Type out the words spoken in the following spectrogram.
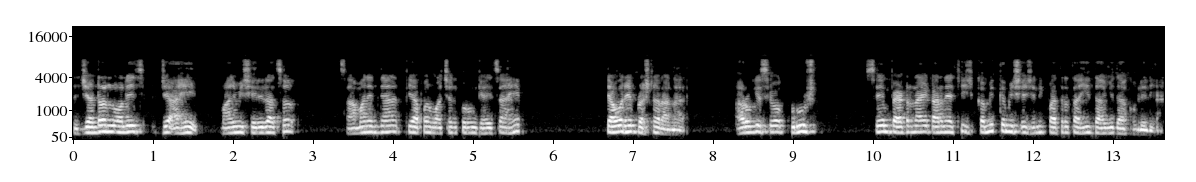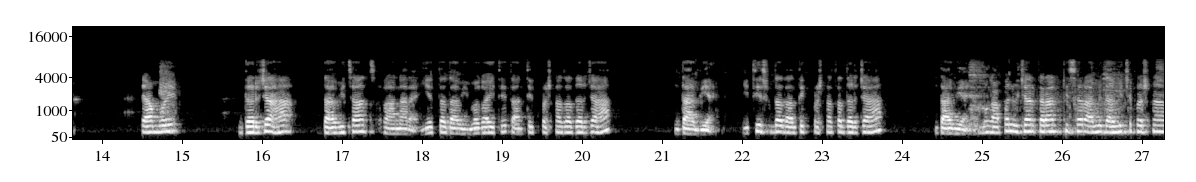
जनरल नॉलेज जे आहे मानवी शरीराचं सामान्य ज्ञान ते आपण वाचन करून घ्यायचं आहे. त्यावर हे प्रश्न राहणार आहे आरोग्य पुरुष सेम पॅटर्न आहे कारण याची कमीत कमी शैक्षणिक पात्रता ही दहावी दाखवलेली आहे. त्यामुळे दर्जा हा दहावीचाच राहणार आहे. इयत्ता दहावी. बघा इथे तांत्रिक प्रश्नाचा दर्जा हा दहावी आहे. इथे सुद्धा तांत्रिक प्रश्नाचा दर्जा हा दहावी आहे. मग आपण विचार कराल की सर आम्ही दहावीचे प्रश्न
